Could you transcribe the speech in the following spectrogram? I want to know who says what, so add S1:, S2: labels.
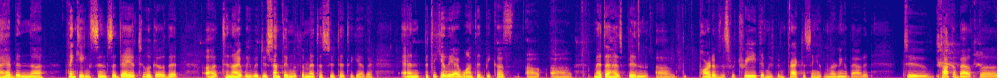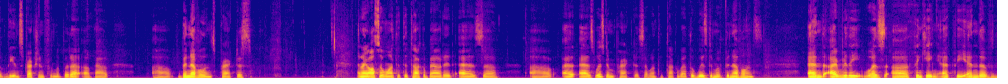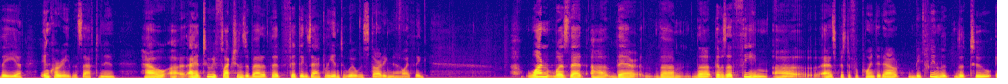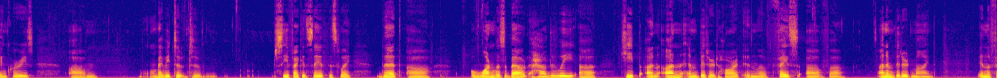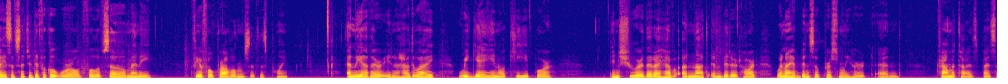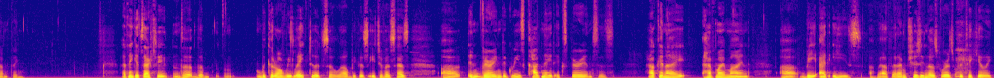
S1: I had been uh, thinking since a day or two ago that uh, tonight we would do something with the Metta Sutta together. And particularly, I wanted because uh, uh Metta has been uh, part of this retreat and we've been practicing it and learning about it, to talk about the, the instruction from the Buddha about uh, benevolence practice and I also wanted to talk about it as, uh, uh, as wisdom practice. I wanted to talk about the wisdom of benevolence. And I really was uh, thinking at the end of the uh, inquiry this afternoon how uh, I had two reflections about it that fit exactly into where we're starting now, I think. One was that uh, there, the, the, there was a theme, uh, as Christopher pointed out, between the, the two inquiries. Um, maybe to, to see if I can say it this way that uh, one was about how do we uh, keep an unembittered heart in the face of uh, unembittered mind in the face of such a difficult world full of so many fearful problems at this point. And the other, you know, how do I regain or keep or ensure that I have a not embittered heart when I have been so personally hurt and traumatized by something? I think it's actually the, the we could all relate to it so well because each of us has uh, in varying degrees, cognate experiences. How can I have my mind uh, be at ease about that? I'm choosing those words particularly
